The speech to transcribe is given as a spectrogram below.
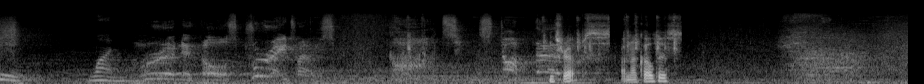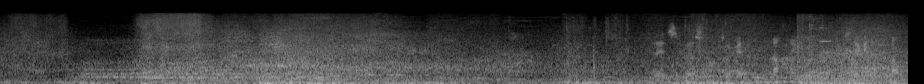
two, one. Rid those traitors! Gods, stop them! Interrupts on occultist. These first ones will get nothing, second not.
